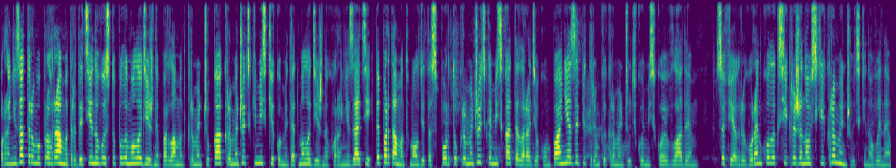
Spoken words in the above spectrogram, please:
Організаторами програми традиційно виступили молодіжний парламент Кременчука, Кременчуцький міський комітет молодіжних організацій, департамент молоді та спорту, Кременчуцька міська телерадіокомпанія за підтримки Кременчуцької міської влади. Софія Григоренко, Олексій Крижановський, Кременчуцькі новини.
